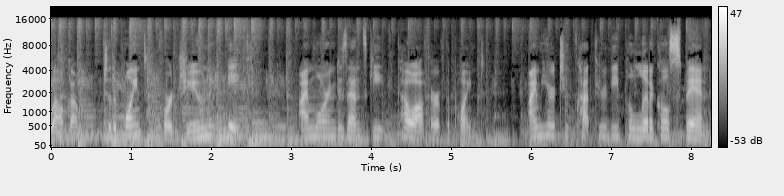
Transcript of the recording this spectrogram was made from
Welcome to The Point for June 8th. I'm Lauren Dezenski, co author of The Point. I'm here to cut through the political spin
